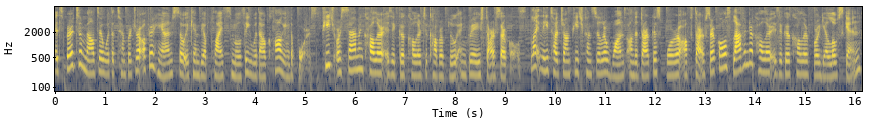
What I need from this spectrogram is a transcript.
It's better to melt it with the temperature of your hand so it can be applied smoothly without clogging the pores. Peach or salmon color is a good color to cover blue and grayish dark circles. Lightly touch on peach concealer once on the darkest border of dark circles. Lavender color is a good color for yellow skin.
